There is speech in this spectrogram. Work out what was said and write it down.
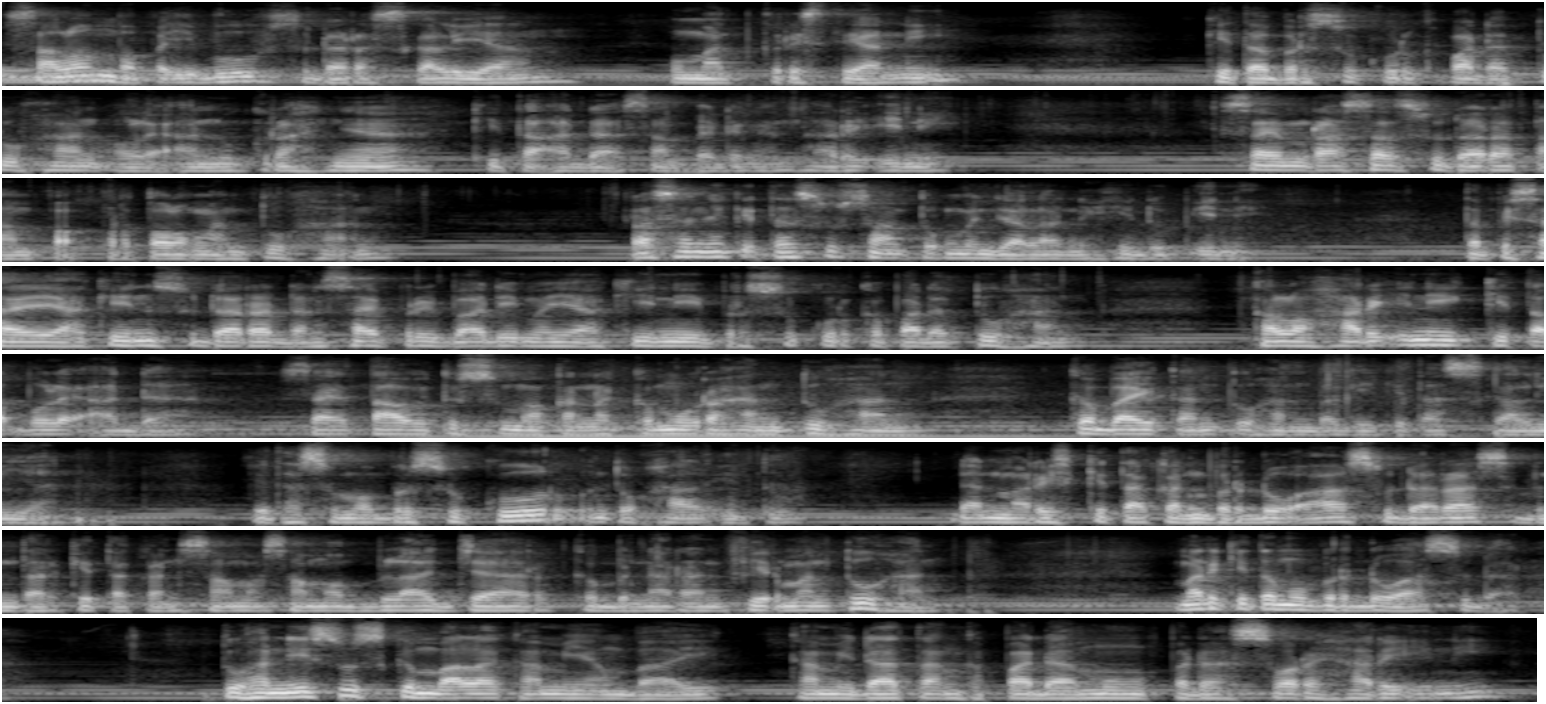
Salam Bapak Ibu, Saudara sekalian, umat Kristiani. Kita bersyukur kepada Tuhan oleh anugerahnya kita ada sampai dengan hari ini. Saya merasa saudara tanpa pertolongan Tuhan, rasanya kita susah untuk menjalani hidup ini. Tapi saya yakin saudara dan saya pribadi meyakini bersyukur kepada Tuhan. Kalau hari ini kita boleh ada, saya tahu itu semua karena kemurahan Tuhan, kebaikan Tuhan bagi kita sekalian. Kita semua bersyukur untuk hal itu. Dan mari kita akan berdoa, saudara. Sebentar kita akan sama-sama belajar kebenaran firman Tuhan. Mari kita mau berdoa, saudara. Tuhan Yesus, gembala kami yang baik, kami datang kepadamu pada sore hari ini,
